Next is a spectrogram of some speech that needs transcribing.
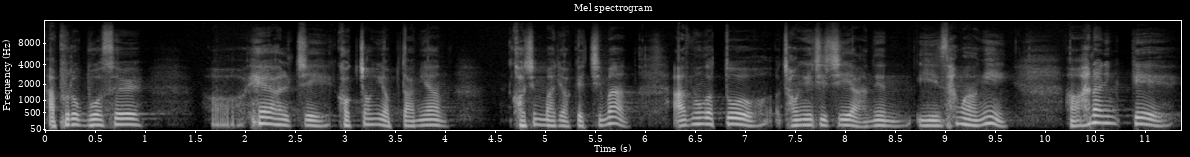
앞으로 무엇을 어, 해야 할지 걱정이 없다면 거짓말이었겠지만 아무것도 정해지지 않은 이 상황이 어, 하나님께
